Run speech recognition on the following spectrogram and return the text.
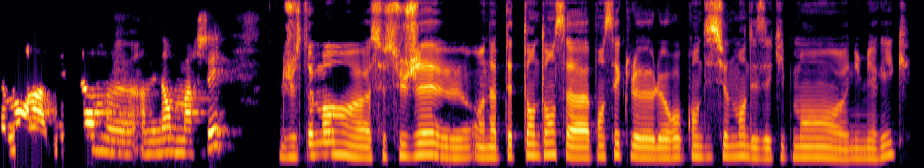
vraiment un énorme un énorme marché. Justement, à ce sujet, on a peut-être tendance à penser que le, le reconditionnement des équipements numériques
